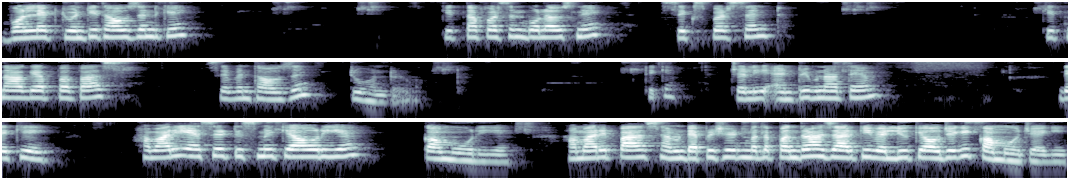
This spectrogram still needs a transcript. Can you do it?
वन लैख ट्वेंटी थाउज़ेंड के। कितना परसेंट बोला उसने? सिक्स परसेंट कितना आ गया आपके पास? सेवन थाउज़ेंड टू हंड्रेड ठीक है? चलिए एंट्री बनाते हैं हम। देखिए, हमारी एसेट इसमें क्या हो रही है? कम हो रही है। हमारे पास, हम डेप्रिशिएट मतलब पंद्रह हज़ार की वैल्यू क्या हो जाएगी? कम हो जाएगी।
